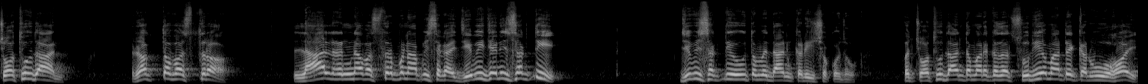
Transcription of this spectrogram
ચોથું દાન, રક્ત વસ્ત્ર. લાલ રંગના વસ્ત્ર પણ આપી શકાય, જેવી જેની શક્તિ, જેવી શક્તિ એવું તમે દાન કરી શકો છો. પણ ચોથું દાન તમારે કદાચ સૂર્ય માટે કરવું હોય,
